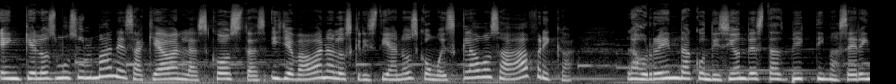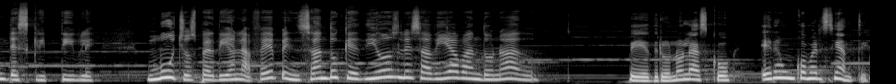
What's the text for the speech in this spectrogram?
en que los musulmanes saqueaban las costas y llevaban a los cristianos como esclavos a África. La horrenda condición de estas víctimas era indescriptible. Muchos perdían la fe pensando que Dios les había abandonado. Pedro Nolasco era un comerciante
